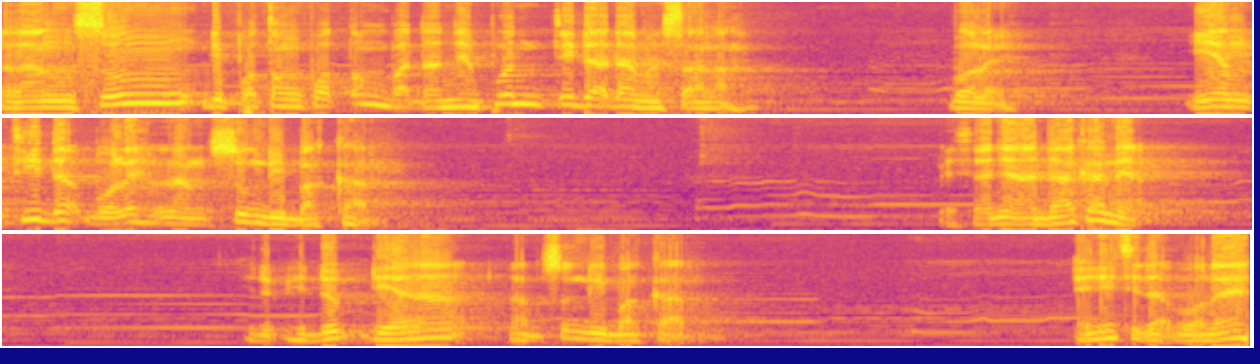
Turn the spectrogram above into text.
langsung dipotong-potong badannya pun tidak ada masalah boleh yang tidak boleh langsung dibakar. Biasanya ada kan ya? Hidup-hidup dia langsung dibakar. Ini tidak boleh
